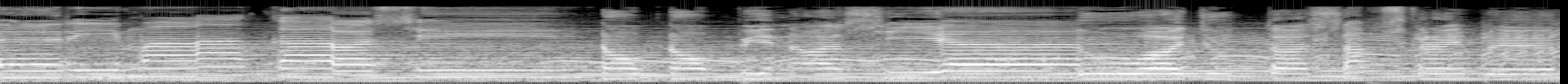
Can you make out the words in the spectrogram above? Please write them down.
Terima kasih. Nop Nopin Asia 2 juta subscriber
